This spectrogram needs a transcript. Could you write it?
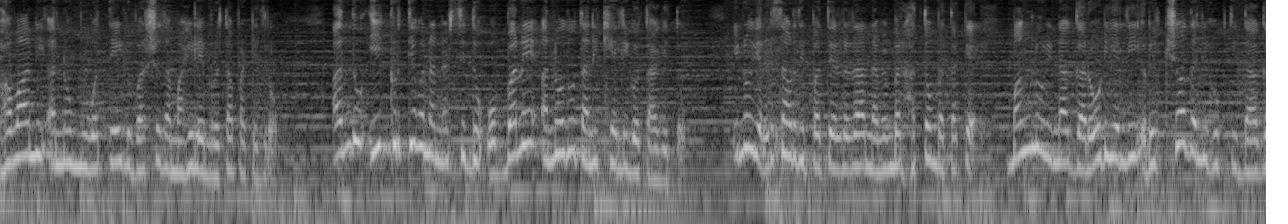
ಭವಾನಿ ಅನ್ನೋ ಮೂವತ್ತೇಳು ವರ್ಷದ ಮಹಿಳೆ ಮೃತಪಟ್ಟಿದ್ರು. ಅಂದು ಈ ಕೃತ್ಯವನ್ನು ನಡೆಸಿದ್ದು ಒಬ್ಬನೇ ಅನ್ನೋದು ತನಿಖೆಯಲ್ಲಿ ಗೊತ್ತಾಗಿತ್ತು. ಇನ್ನು ಎರಡ್ ಸಾವಿರದ ಇಪ್ಪತ್ತೆರಡರ ನವೆಂಬರ್ ಹತ್ತೊಂಬತ್ತಕ್ಕೆ ಮಂಗಳೂರಿನ ಗರೋಡಿಯಲ್ಲಿ ರಿಕ್ಷಾದಲ್ಲಿ ಹೋಗ್ತಿದ್ದಾಗ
